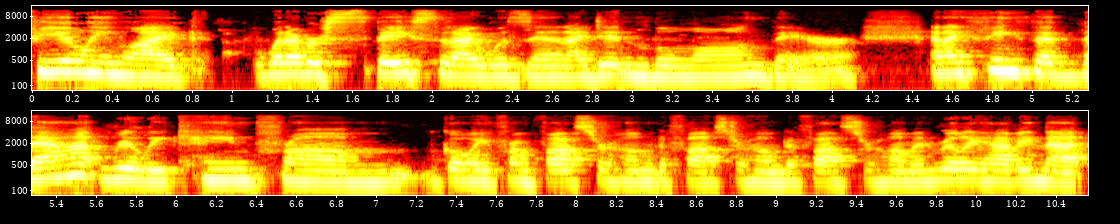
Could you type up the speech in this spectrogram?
feeling like whatever space that I was in, I didn't belong there. And I think that that really came from going from foster home to foster home to foster home and really having that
